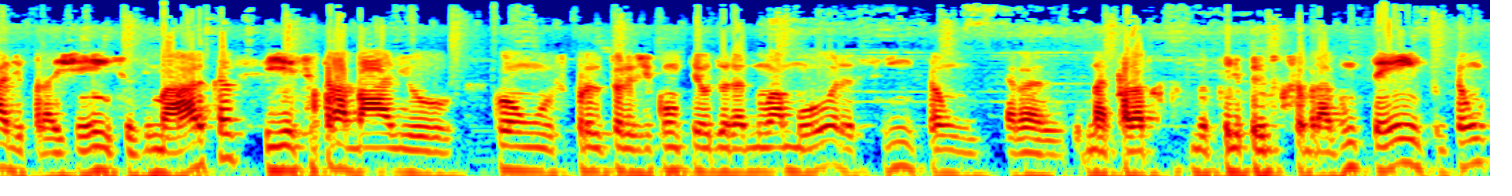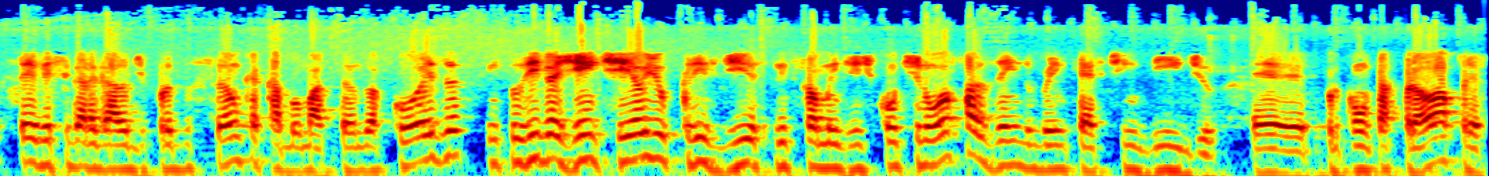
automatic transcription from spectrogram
publicidade para agências e marcas, e esse trabalho com os produtores de conteúdo era no amor, assim, então era naquela, naquele período que sobrava um tempo, então teve esse gargalo de produção que acabou matando a coisa. Inclusive a gente, eu e o Cris Dias, principalmente, a gente continuou fazendo Braincast em vídeo é, por conta própria,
